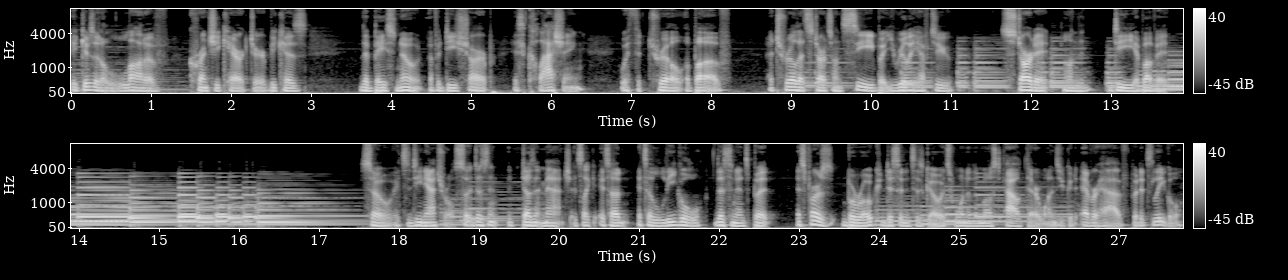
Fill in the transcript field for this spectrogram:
it gives it a lot of crunchy character because the bass note of a D sharp is clashing with the trill above, a trill that starts on C, but you really have to start it on the D above it. So it's D natural. So it doesn't it doesn't match. It's like it's a it's a legal dissonance, but as far as baroque dissonances go, it's one of the most out there ones you could ever have, but it's legal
